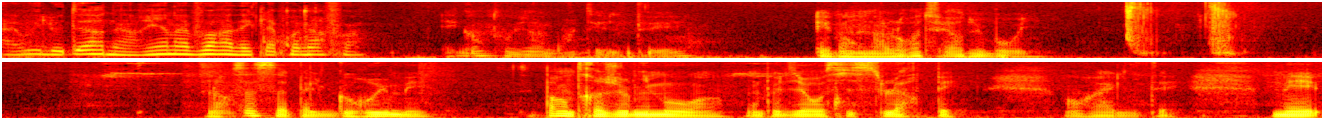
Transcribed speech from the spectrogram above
Ah oui, l'odeur n'a rien à voir avec la première fois. Et quand on vient goûter le thé, eh ben on a le droit de faire du bruit. Alors ça, ça s'appelle grumer. C'est pas un très joli mot, hein. on peut dire aussi slurper en réalité. Mais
